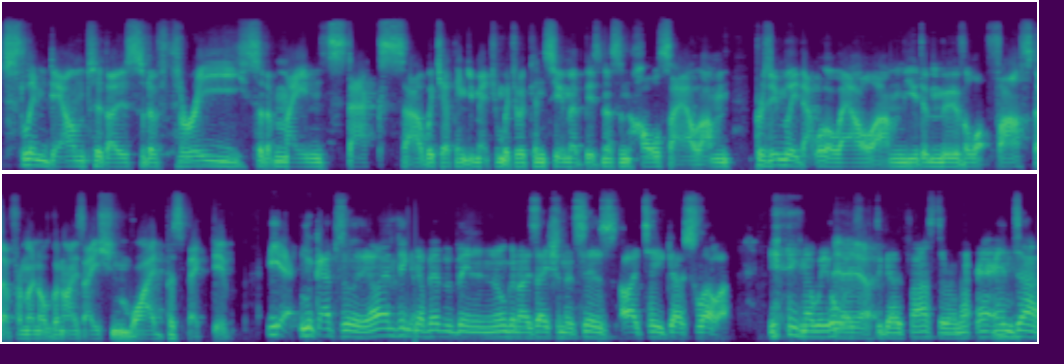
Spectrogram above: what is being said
slimmed down to those sort of three sort of main stacks, uh, which I think you mentioned, which were consumer, business, and wholesale, um, presumably that will allow um, you to move a lot faster from an organization wide perspective. Yeah, look, absolutely. I don't think I've ever been in an organization that says IT go slower. you know, we always yeah, yeah. have to go faster, and and uh,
